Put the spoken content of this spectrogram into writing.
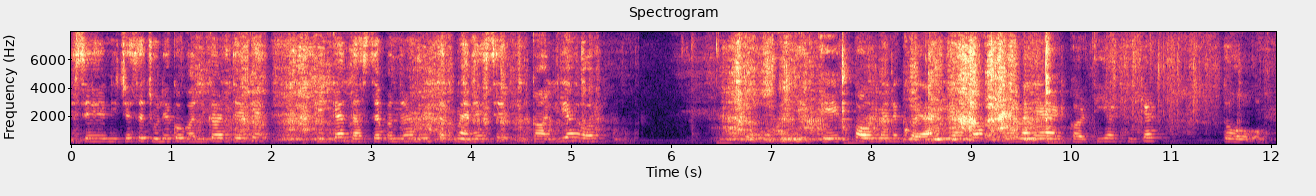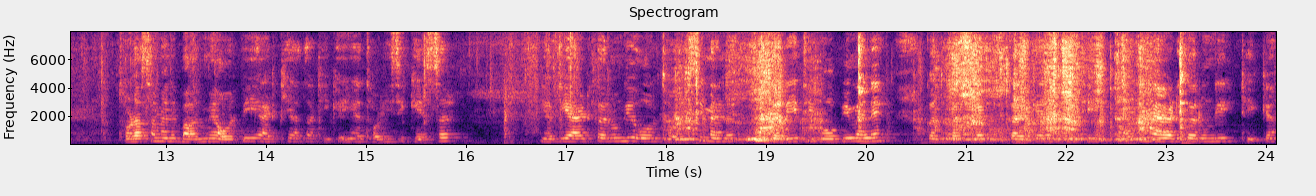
इसे नीचे से चूल्हे को बंद कर देंगे। ठीक है 10 से 15 मिनट तक मैंने इसे निकाल लिया और तो हाँ जी एक पाव मैंने खोया लिया था, वो मैंने ऐड कर दिया, ठीक है। तो थोड़ा सा मैंने बाद में और भी ऐड किया था, ठीक है, ये थोड़ी सी केसर, ये भी ऐड करूँगी और थोड़ी सी मैंने करी थी, वो भी मैंने कद्दूकश करके रखी थी, वो भी मैं ऐड करूँगी, ठीक है।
